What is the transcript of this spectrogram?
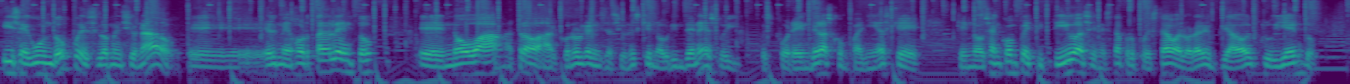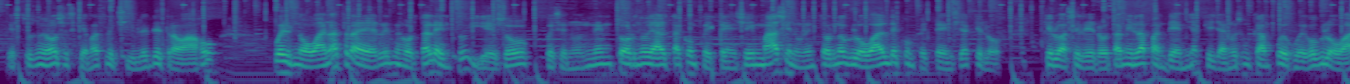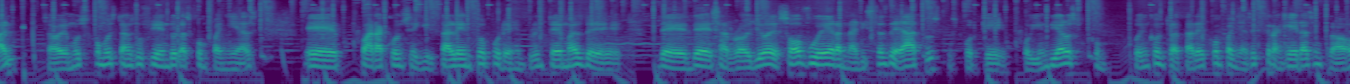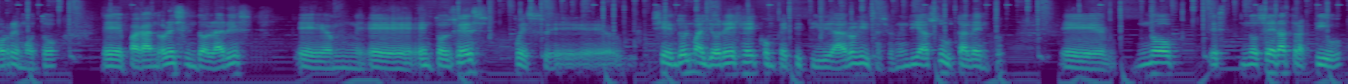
y segundo, pues lo mencionado, el mejor talento no va a trabajar con organizaciones que no brinden eso y pues por ende las compañías que que no sean competitivas en esta propuesta de valor al empleado, incluyendo estos nuevos esquemas flexibles de trabajo, pues no van a traer el mejor talento y eso pues en un entorno de alta competencia y más en un entorno global de competencia que lo, que lo aceleró también la pandemia, que ya no es un campo de juego global. Sabemos cómo están sufriendo las compañías eh, para conseguir talento, por ejemplo, en temas de, de, de, desarrollo de software, analistas de datos, pues porque hoy en día los pueden contratar de compañías extranjeras en trabajo remoto eh, pagándoles en dólares. Eh, entonces, pues siendo el mayor eje de competitividad de la organización en día su talento, no, no ser atractivo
